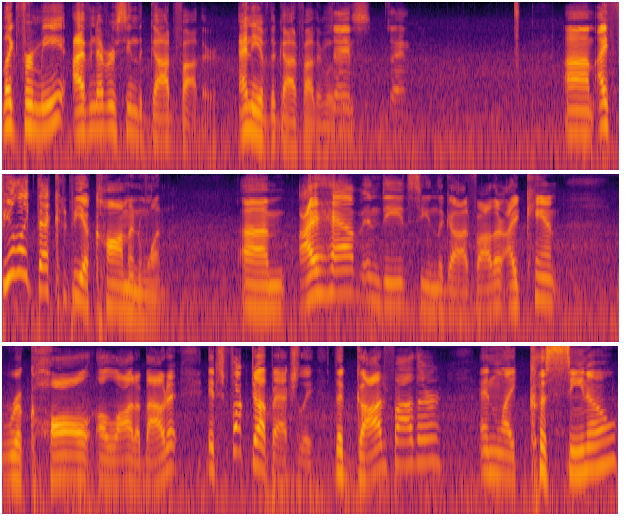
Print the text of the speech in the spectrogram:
like for me, I've never seen The Godfather, any of the Godfather Same, movies. same. Um, I feel like that could be a common one. Um, I have indeed seen The Godfather. I can't recall a lot about it. It's fucked up, actually. The Godfather and like Casino,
